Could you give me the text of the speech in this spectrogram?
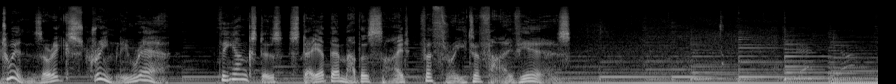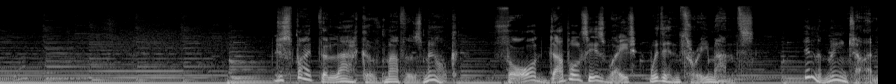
Twins are extremely rare. The youngsters stay at their mother's side for three to five years. Despite the lack of mother's milk, Thor doubles his weight within three months. In the meantime,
